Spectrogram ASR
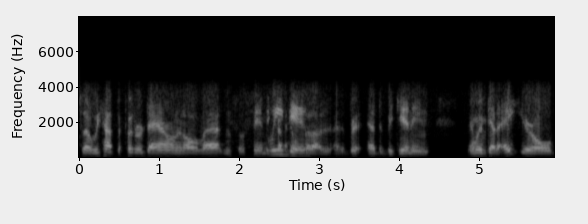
so we have to put her down and all that, and so Sandy We kind of helps out at, at the beginning. And we've got an eight year old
